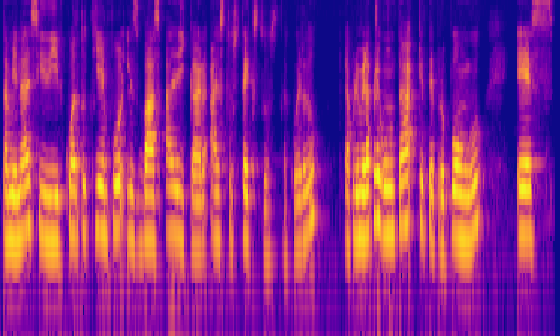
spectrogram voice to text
también a decidir cuánto tiempo les vas a dedicar a estos textos, ¿de acuerdo? La primera pregunta que te propongo es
